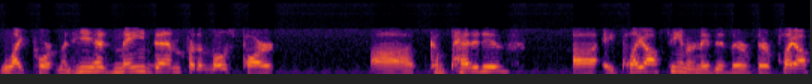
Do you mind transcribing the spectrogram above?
like Portland. He has made them, for the most part, uh, competitive, uh, a playoff team, and they did their their playoff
